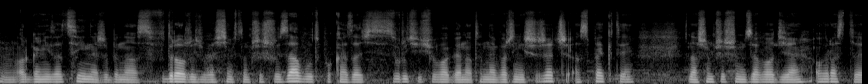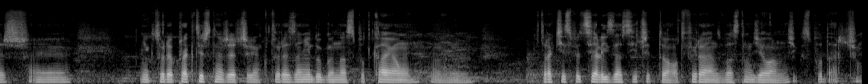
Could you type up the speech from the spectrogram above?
mm, organizacyjne, żeby nas wdrożyć właśnie w ten przyszły zawód, pokazać, zwrócić uwagę na te najważniejsze rzeczy, aspekty w naszym przyszłym zawodzie oraz też niektóre praktyczne rzeczy, które za niedługo nas spotkają w trakcie specjalizacji, czy to otwierając własną działalność gospodarczą.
